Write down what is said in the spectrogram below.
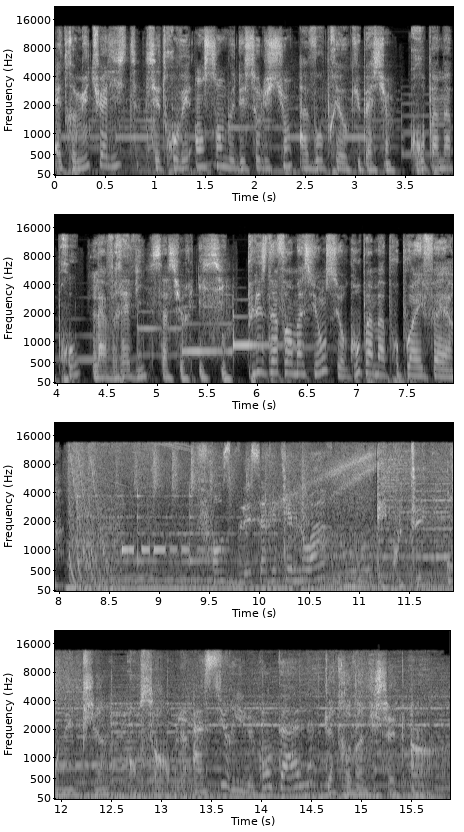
Être mutualiste, c'est trouver ensemble des solutions à vos préoccupations. Groupama Pro, la vraie vie s'assure ici. Plus d'informations sur groupamapro.fr. France Bleu Saint-Étienne-Loire, Écoutez, on est bien ensemble. à Sury-le-Comtal, 97.1.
